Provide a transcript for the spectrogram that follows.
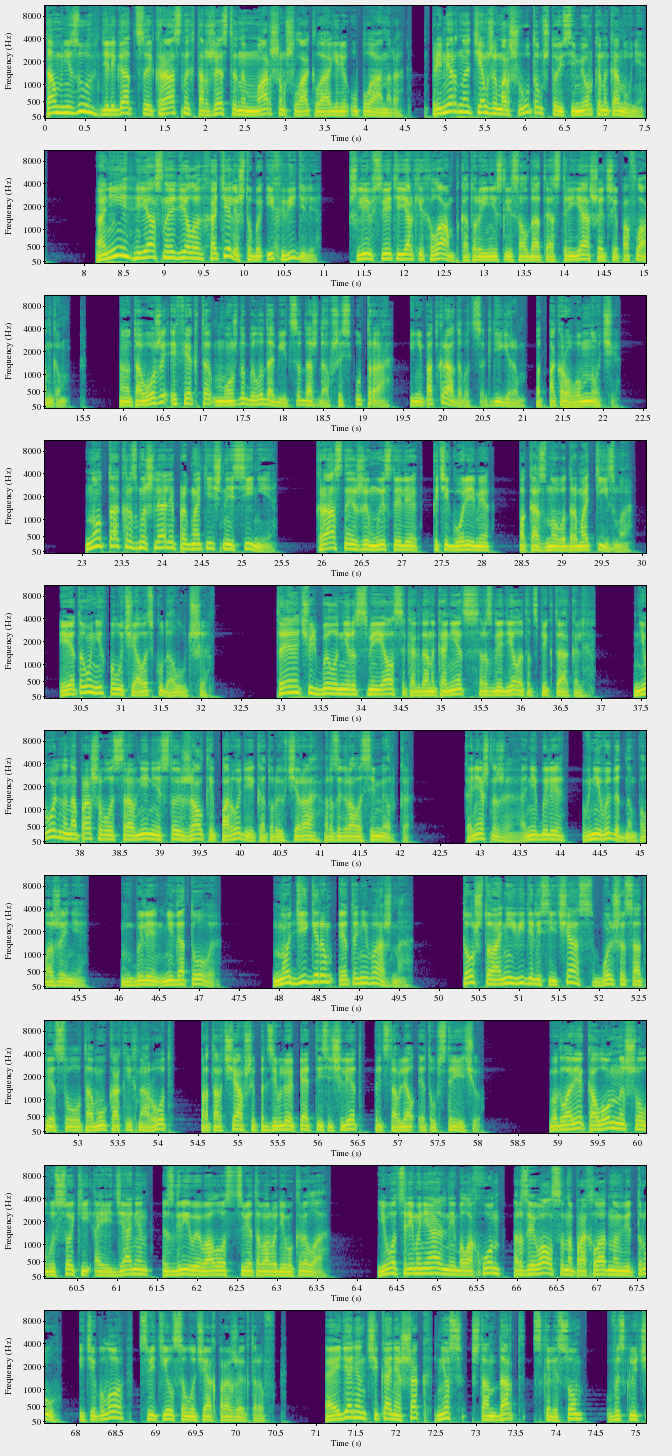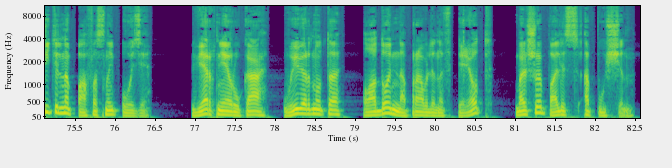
Там внизу делегация красных торжественным маршем шла к лагерю у планера, примерно тем же маршрутом, что и «семерка» накануне. Они, ясное дело, хотели, чтобы их видели. Шли в свете ярких ламп, которые несли солдаты острия, шедшие по флангам. Но того же эффекта можно было добиться, дождавшись утра, и не подкрадываться к диггерам под покровом ночи. Но так размышляли прагматичные синие. Красные же мыслили категориями показного драматизма, и это у них получалось куда лучше. Т чуть было не рассмеялся, когда, наконец, разглядел этот спектакль. Невольно напрашивалось сравнение с той жалкой пародией, которую вчера разыграла «семерка». Конечно же, они были в невыгодном положении, были не готовы. Но диггерам это не важно. То, что они видели сейчас, больше соответствовало тому, как их народ, проторчавший под землей пять тысяч лет, представлял эту встречу. Во главе колонны шел высокий аидянин с гривой волос цвета вороньего крыла. Его церемониальный балахон развивался на прохладном ветру, и тепло светился в лучах прожекторов. Айдянин, чеканя шаг, нес штандарт с колесом в исключительно пафосной позе. Верхняя рука вывернута, ладонь направлена вперед, большой палец опущен.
